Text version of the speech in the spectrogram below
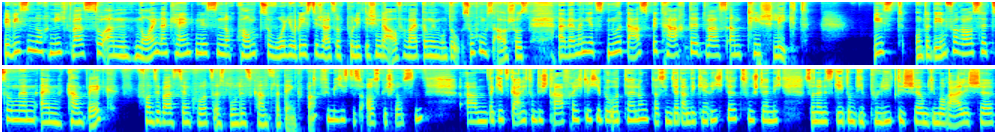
Wir wissen noch nicht, was so an neuen Erkenntnissen noch kommt, sowohl juristisch als auch politisch in der Aufarbeitung im Untersuchungsausschuss. Äh, wenn man jetzt nur das betrachtet, was am Tisch liegt, ist unter den Voraussetzungen ein Comeback von Sebastian Kurz als Bundeskanzler denkbar? Für mich ist das ausgeschlossen. Ähm, da geht es gar nicht um die strafrechtliche Beurteilung, da sind ja dann die Gerichte zuständig, sondern es geht um die politische, um die moralische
